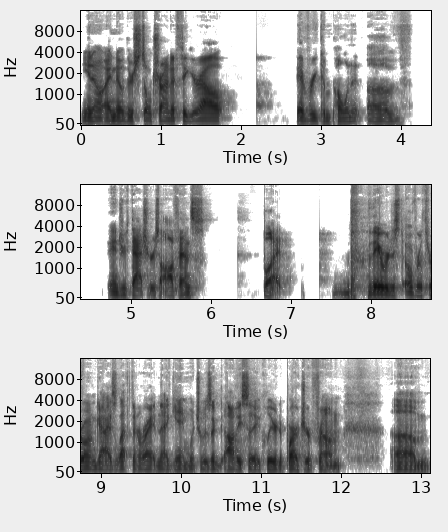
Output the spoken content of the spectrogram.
You know, I know they're still trying to figure out every component of Andrew Thatcher's offense, but they were just overthrowing guys left and right in that game, which was a, obviously a clear departure from um,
